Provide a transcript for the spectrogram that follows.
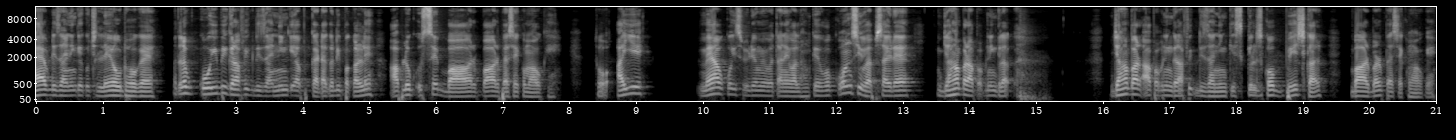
ऐप डिज़ाइनिंग के कुछ लेआउट हो गए। मतलब कोई भी ग्राफिक डिज़ाइनिंग की आप कैटेगरी पकड़ लें, आप लोग उससे बार बार पैसे कमाओगे। तो आइए मैं आपको इस वीडियो में बताने वाला हूँ कि वो कौन सी वेबसाइट है जहाँ पर आप अपनी जहाँ पर आप अपनी ग्राफिक डिज़ाइनिंग की स्किल्स को बेचकर बार बार पैसे कमाओगे।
